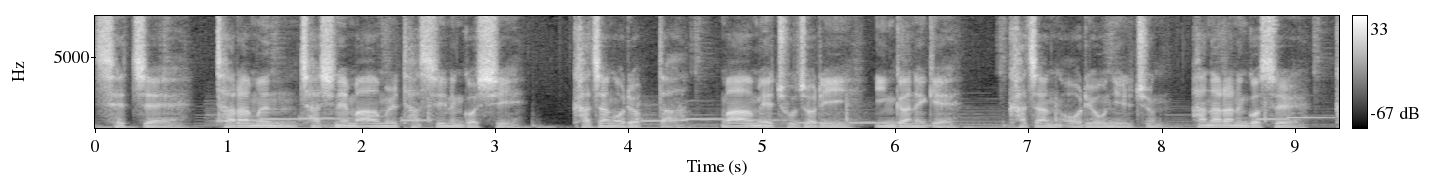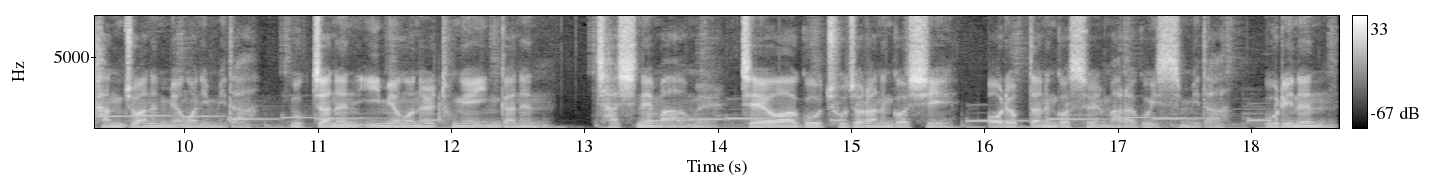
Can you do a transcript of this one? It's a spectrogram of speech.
셋째, 사람은 자신의 마음을 다스리는 것이 가장 어렵다. 마음의 조절이 인간에게 가장 어려운 일 중 하나라는 것을 강조하는 명언입니다. 묵자는 이 명언을 통해 인간은 자신의 마음을 제어하고 조절하는 것이 어렵다는 것을 말하고 있습니다. 우리는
